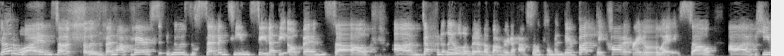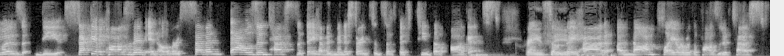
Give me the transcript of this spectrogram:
good one. So it was Benoit Paire, who was the 17 seed at the Open. So um, definitely a little bit of a bummer to have someone come in there, but they caught it right away. So um, he was the second positive in over 7,000 tests that they have administered since the 15th of August. Crazy. And so they had a non player with a positive test,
